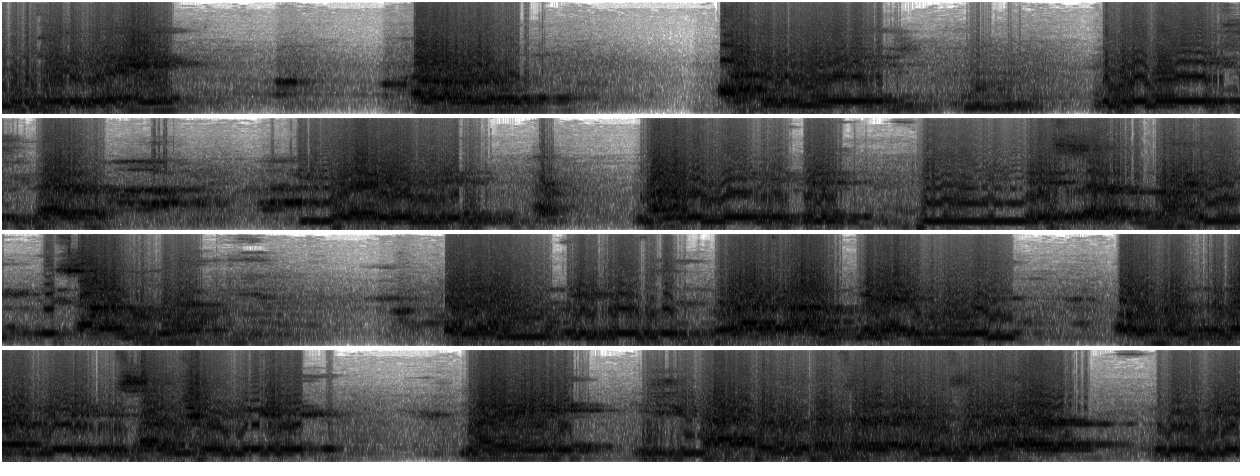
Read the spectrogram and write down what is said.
बुज़ुर्ग रहे और आखिर में उन्होंने किताब की तैयारी में मालूम है कि दिन के साथ महीने के साथ हो जाती है। कलाम एक बहुत बड़ा काम किया है उन्होंने, और हम तमाम के से लिए मैं इस किताब पर चर्चा करने से रहा। मुझे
